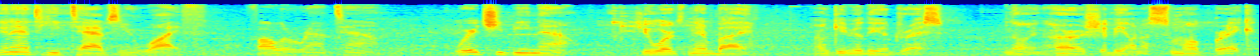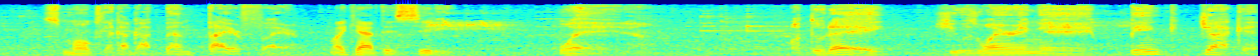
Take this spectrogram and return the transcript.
Gonna have to keep tabs on your wife. Follow her around town. Where'd she be now? She works nearby. I'll give you the address. Knowing her, she'll be on a smoke break. Smokes like a goddamn tire fire. Like half this city. Wait. But today, she was wearing a pink jacket.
